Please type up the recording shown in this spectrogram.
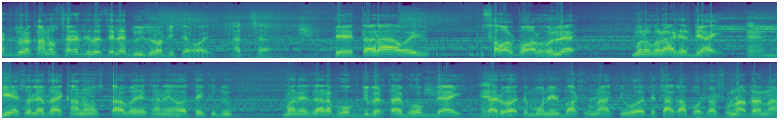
এক জোড়া কানস ছাড়ে দিবে ছেলে দুই জোড়া দিতে হয়। আচ্ছা। তে তারা ওই সওয়াল পাওয়াল হলে মনে করে আসে দেয় হ্যাঁ। দিয়ে চলে যায় কানস। তারপর এখানে হয়তো কিছু মানে যারা ভোগ দিবে তাই ভোগ দেয়। হ্যাঁ। কারও হয়তো মনের বাসনা কেউ হয়তো টাকা পয়সা সোনা দানা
